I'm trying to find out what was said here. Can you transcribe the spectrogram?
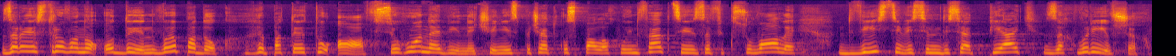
зареєстровано один випадок гепатиту А. Всього на Вінниччині з початку спалаху інфекції зафіксували 285 захворівших.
